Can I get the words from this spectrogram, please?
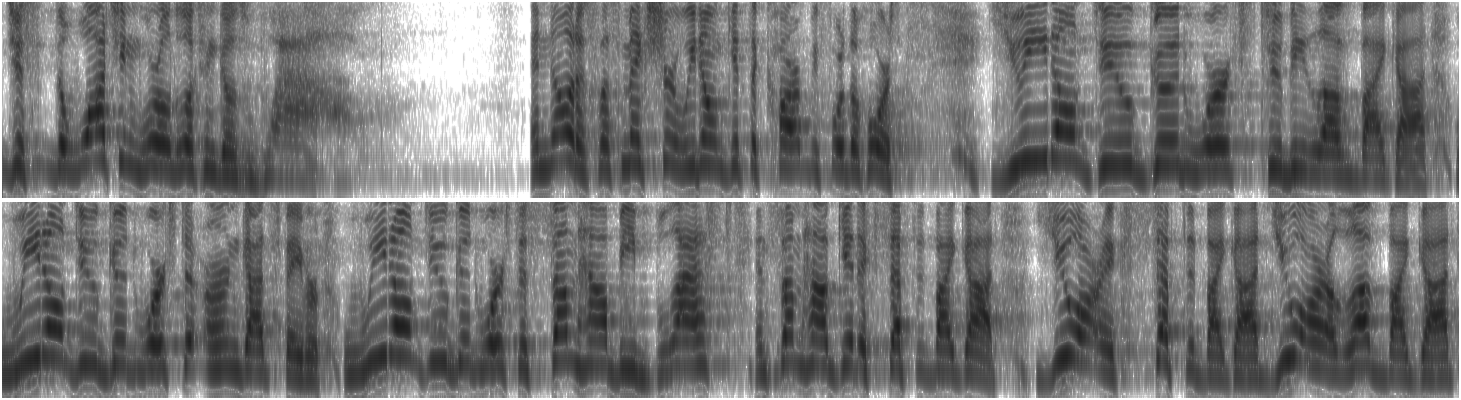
just the watching world looks and goes, wow. And notice, let's make sure we don't get the cart before the horse. We don't do good works to be loved by God. We don't do good works to earn God's favor. We don't do good works to somehow be blessed and somehow get accepted by God. You are accepted by God. You are loved by God.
